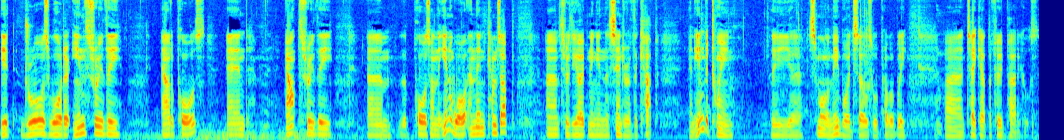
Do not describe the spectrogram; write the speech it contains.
it draws water in through the outer pores and out through the um, the pores on the inner wall and then comes up um, through the opening in the center of the cup. And in between, the uh, small amoeboid cells will probably uh, take out the food particles.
